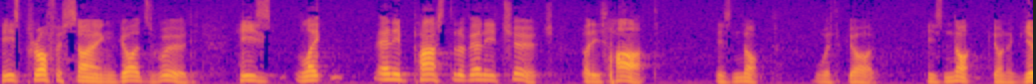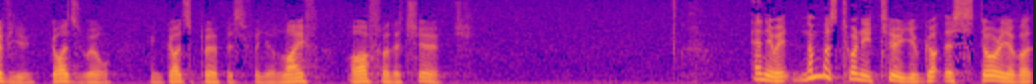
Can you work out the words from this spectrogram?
He's prophesying God's word. He's like any pastor of any church, but his heart is not with God. He's not going to give you God's will and God's purpose for your life or for the church. Anyway, Numbers 22, you've got this story of a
